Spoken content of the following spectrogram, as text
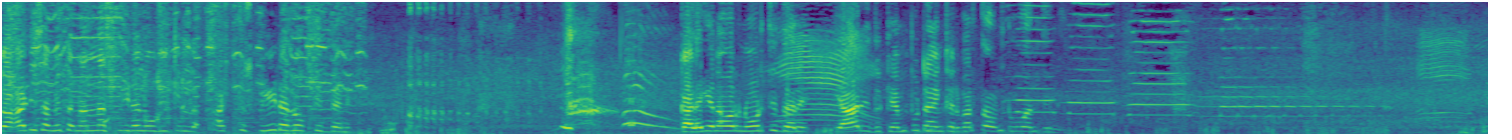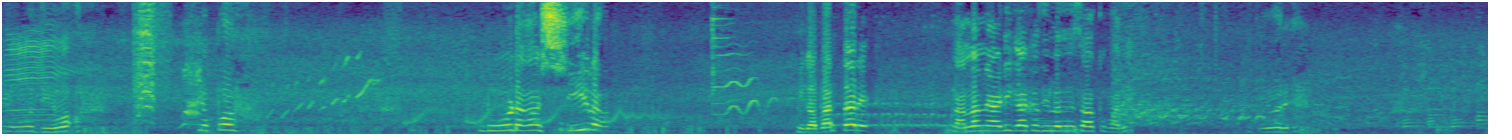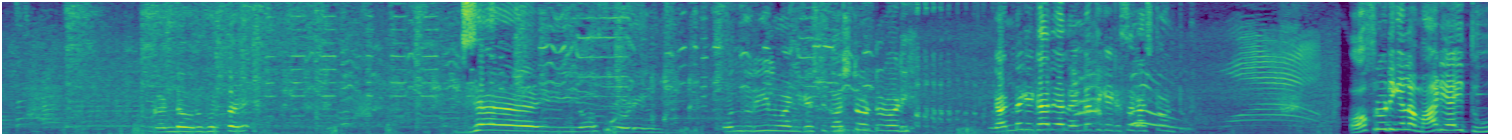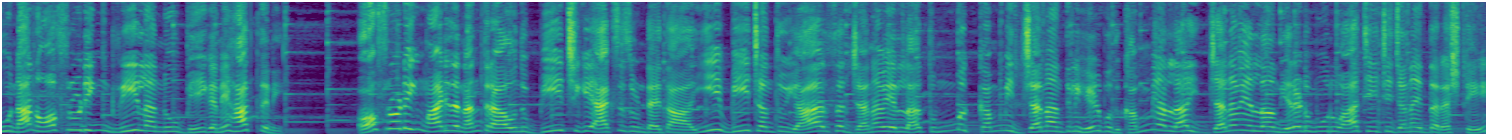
ಗಾಡಿ ಸಮೇತ ನನ್ನ ಸ್ಪೀಡಲ್ಲಿ ಹೋಗ್ಲಿಕ್ಕಿಲ್ಲ. ಅಷ್ಟು ಸ್ಪೀಡಲ್ಲಿ ಹೋಗ್ತಿದ್ದೇನೆ. ಕೆಳಗಿನವರು ನೋಡ್ತಿದ್ದಾರೆ. ಯಾರಿದು? ಕೆಂಪು ಟ್ಯಾಂಕರ್ ಬರ್ತಾ ಉಂಟು ಅಂತೀನಿ. ಅಯ್ಯೋ ದೇವ. ಯಪ್ಪ. ಬೋಡ ಶೀರ. ಈಗ ಬರ್ತಾರೆ. ನನ್ನನ್ನೇ ಅಡಿಗೆ ಹಾಕೋದಿಲ್ಲದೆ ಸಾಕು ಮಾರಿ ದೇವರೇ. ಗಂಡವರು ಬರ್ತಾರೆ. ಜೈ ಆಫ್ ರೋಡಿಂಗ್. ಒಂದು ರೀಲ್ ಮಾಡ್ಲಿಕ್ಕೆ ಎಷ್ಟು ಕಷ್ಟ ಉಂಟು ನೋಡಿ. ಗಂಡಗೆ ಕಾರ್ಯ ಅಲ್ಲ, ಹೆಂಡತಿಗೆ ಸಹ ಕಷ್ಟ ಉಂಟು. ಆಫ್ ರೋಡಿಂಗ್ ಎಲ್ಲ ಮಾಡಿ ಆಯ್ತು, ನಾನು ಆಫ್ ರೋಡಿಂಗ್ ರೀಲ್ ಅನ್ನು ಬೇಗನೆ ಹಾಕ್ತೇನೆ. ಆಫ್ ರೋಡಿಂಗ್ ಮಾಡಿದ ನಂತರ ಒಂದು ಬೀಚ್ಗೆ ಆಕ್ಸೆಸ್ ಉಂಟಾಯ್ತಾ? ಈ ಬೀಚ್ ಅಂತೂ ಯಾರು ಸಹ ಜನವೇ ಇಲ್ಲ ತುಂಬಾ ಕಮ್ಮಿ ಜನ ಅಂತೇಳಿ ಹೇಳ್ಬೋದು. ಕಮ್ಮಿ ಅಲ್ಲ, ಜನವೇ ಇಲ್ಲ ಒಂದು ಎರಡು ಮೂರು ಆಚೆ ಈಚೆ ಜನ ಇದ್ದಾರೆ ಅಷ್ಟೇ.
